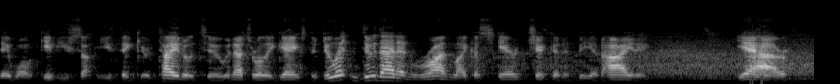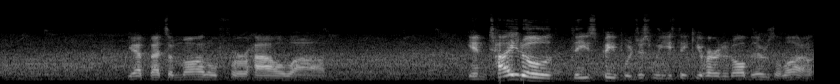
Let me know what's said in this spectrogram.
they won't give you something you think you're entitled to, and that's really gangster. Do it and do that and run like a scared chicken and be in hiding. Yeah. Yep, that's a model for how uh, entitled these people. Just when you think you heard it all, there's a lot of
